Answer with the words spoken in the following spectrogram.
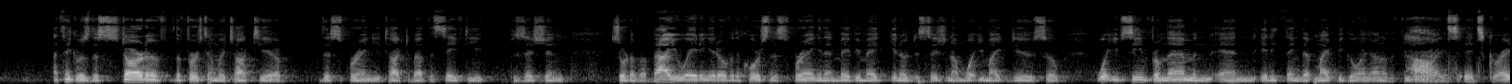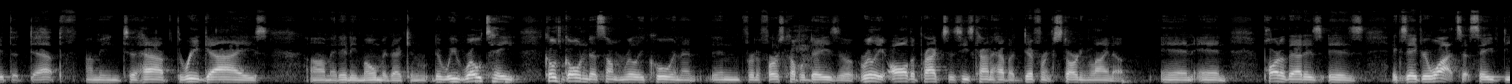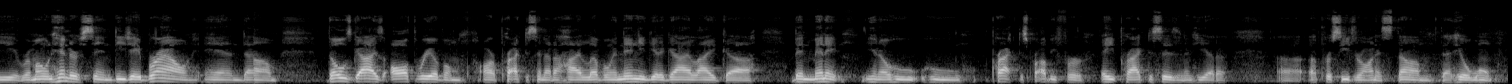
I think it was the start of the first time we talked to you this spring. You talked about the safety position, sort of evaluating it over the course of the spring, and then maybe make you know decision on what you might do. So what you've seen from them and, and anything that might be going on in the future. Oh, it's it's great the depth. I mean, to have three guys um, at any moment that can that we rotate. Coach Golden does something really cool, and and for the first couple days, of really all the practices, he's kind of have a different starting lineup. And and part of that is is Xavier Watts at safety, Ramon Henderson, DJ Brown, and um, those guys, all three of them are practicing at a high level. And then you get a guy like uh, Ben Minich, you know, who who practiced probably for eight practices, and then he had a uh, a procedure on his thumb that he won't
